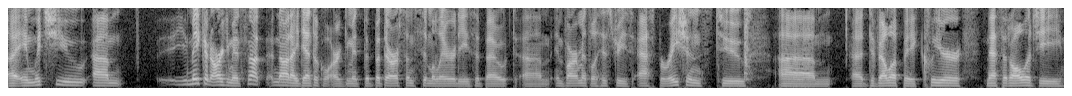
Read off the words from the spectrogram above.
uh, in which you um, you make an argument. It's not not identical argument, but there are some similarities about um, environmental history's aspirations to um, uh, develop a clear methodology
